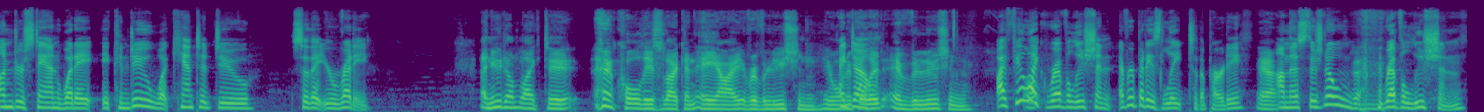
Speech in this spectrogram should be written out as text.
understand what it, it can do, what can't it do, so that you're ready. And you don't like to call this like an AI revolution. You want to call don't. it evolution. I feel like revolution. Everybody's late to the party Yeah. on this. There's no revolution.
